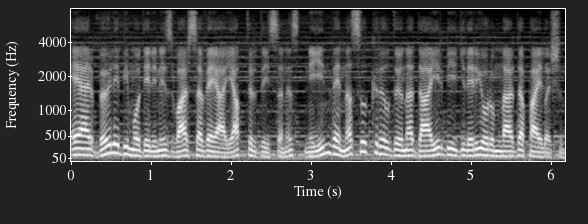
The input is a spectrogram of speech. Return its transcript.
Eğer böyle bir modeliniz varsa veya yaptırdıysanız, neyin ve nasıl kırıldığına dair bilgileri yorumlarda paylaşın.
